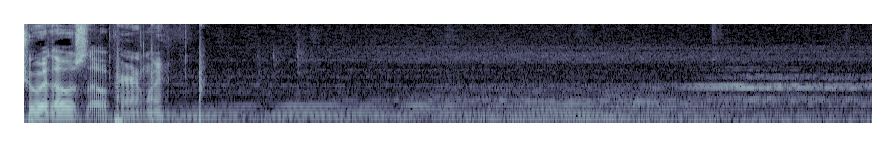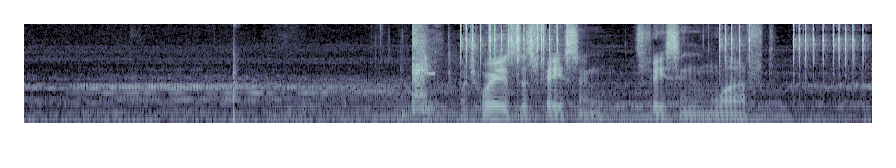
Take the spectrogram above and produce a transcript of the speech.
two of those though, apparently. Which way is this facing? It's facing left. So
